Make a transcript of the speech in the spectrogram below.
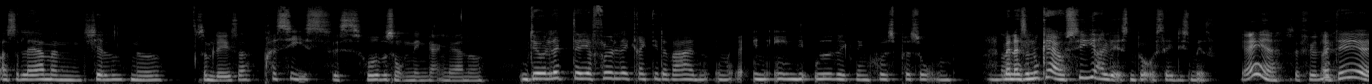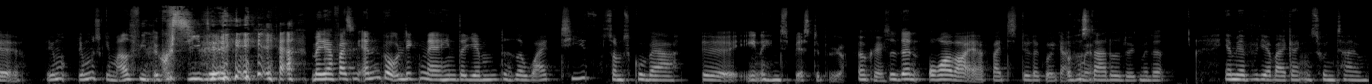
Og så lærer man sjældent noget som læser, Præcis. hvis hovedpersonen ikke engang lærer noget. Men Det var lidt det, jeg følte ikke rigtigt, der var en, en, en egentlig udvikling hos personen. Men altså, nu kan jeg jo sige, at jeg har læst en bog af Sadie Smith. Ja, ja, selvfølgelig. Og det, øh, det, er, det er måske meget fint at kunne sige det. ja. Men jeg har faktisk en anden bog liggende af hende derhjemme, der hedder White Teeth, som skulle være øh, en af hendes bedste bøger. Okay. Så den overvejer jeg faktisk lidt at gå i gang Hvorfor med. startede du ikke med den? Jamen, jeg, fordi jeg var i gang med Swingtime,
